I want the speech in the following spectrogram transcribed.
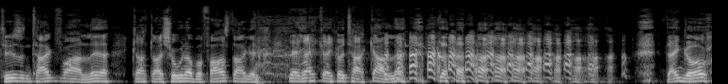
Tusen takk for alle gratulasjoner på farsdagen. Jeg rekker ikke å takke alle. Den går.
